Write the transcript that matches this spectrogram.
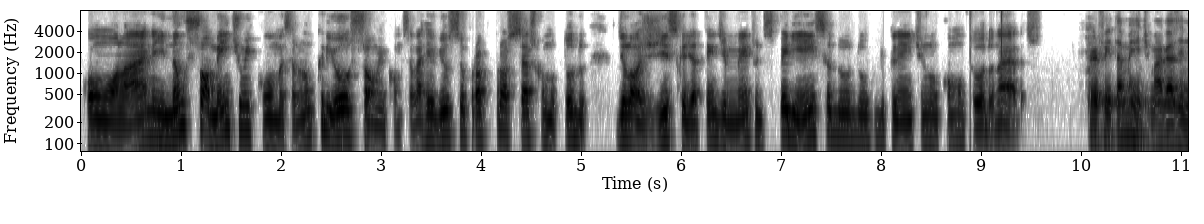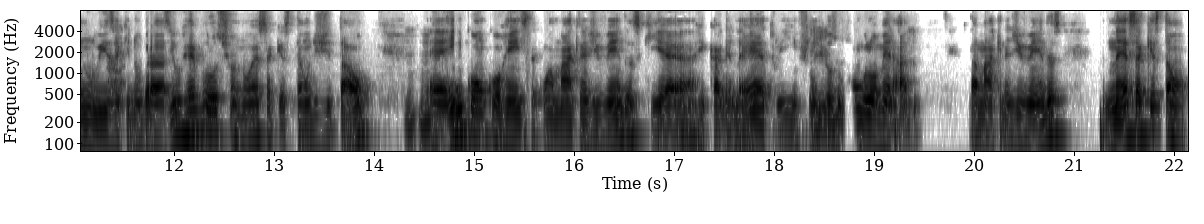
com o online e não somente o e-commerce. Ela não criou só o e-commerce, ela reviu o seu próprio processo como todo de logística, de atendimento, de experiência do, do, do cliente no, como um todo, né, Ederson? Perfeitamente. Magazine Luiza aqui no Brasil revolucionou essa questão digital uhum. é, em concorrência com a máquina de vendas, que é a Ricardo Eletro, e enfim, Isso. todo o conglomerado da máquina de vendas, nessa questão.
